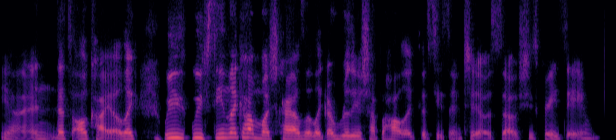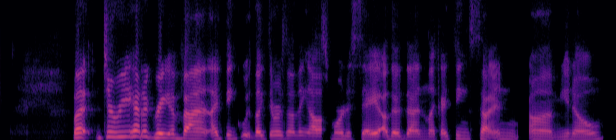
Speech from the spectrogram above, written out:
Yeah, and that's all Kyle. Like we we've seen like how much Kyle's like a really shopaholic this season too. So she's crazy. But Dorit had a great event. I think like there was nothing else more to say other than like I think Sutton, um, you know,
